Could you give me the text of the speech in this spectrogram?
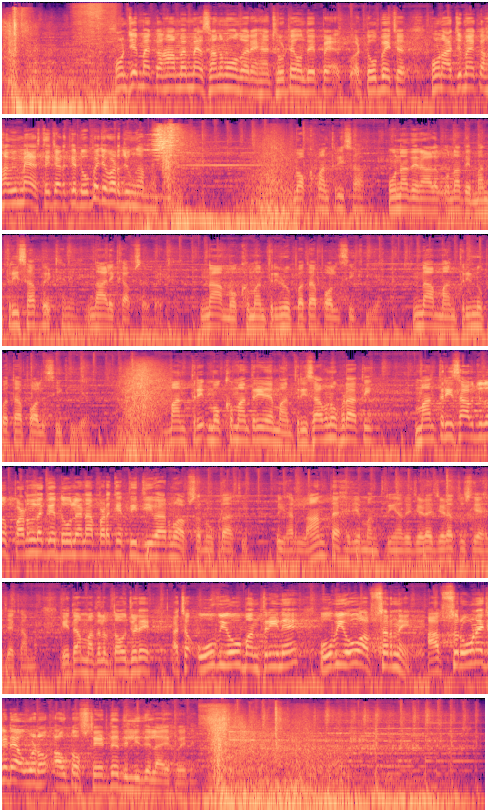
ਹੁਣ ਜੇ ਮੈਂ ਕਹਾਂ ਮੈਂ ਮੈਸਾਂ ਨਵਾਉਂਦਾ ਰਿਹਾ, ਛੋਟੇ ਹੁੰਦੇ ਪੈ- ਟੋਬੇ 'ਚ, ਹੁਣ ਅੱਜ ਮੈਂ ਕਹਾਂ ਵੀ ਮੈਂ ਇਸ ਤੇ ਚੜ ਕੇ ਟੋਬੇ 'ਚ ਵੜ ਜਾਊਂਗਾ ਮੈਂ। ਮੁੱਖ ਮੰਤਰੀ ਸਾਹਿਬ, ਉਹਨਾਂ ਦੇ ਨਾਲ ਉਹਨਾਂ ਦੇ ਮੰਤਰੀ ਸਾਹਿਬ ਬੈਠੇ ਨੇ, ਨਾਲ ਇੱਕ ਅਫਸਰ ਬੈਠੇ। ਨਾ ਮੁੱਖ ਮੰਤਰੀ ਨੂੰ ਪਤਾ ਪਾਲਿਸੀ ਕੀ ਹੈ, ਨਾ ਮੰਤਰੀ ਨੂੰ ਪਤਾ ਪਾਲਿਸੀ ਕੀ ਹੈ। ਮੰਤਰੀ ਮੁੱਖ ਮੰਤਰੀ ਨੇ ਮੰਤਰੀ ਸਾਹਿਬ ਨੂੰ ਫੜਾਤੀ। ਮੰਤਰੀ ਸਾਹਿਬ ਜਦੋਂ ਪੜਨ ਲੱਗੇ, ਦੋ ਲੈਣਾ ਪੜ ਕੇ ਤੀਜੀ ਵਾਰ ਨੂੰ ਅਫਸਰ ਨੂੰ ਫੜਾਤੀ ਕੋਈ ਹਰ ਲਾਂਤ ਹੈ ਜੇ ਮੰਤਰੀਆਂ ਦੇ, ਜਿਹੜਾ ਜਿਹੜਾ ਤੁਸੀਂ ਇਹੋ ਜਿਹਾ ਕੰਮ ਇਹਦਾ ਮਤਲਬ ਤਾਂ ਉਹ ਜਿਹੜੇ ਅੱਛਾ, ਉਹ ਵੀ ਉਹ ਮੰਤਰੀ ਨੇ, ਉਹ ਵੀ ਉਹ ਅਫਸਰ ਨੇ। ਅਫਸਰ ਉਹ ਨੇ ਜਿਹੜੇ ਆਊਟ ਆਫ ਸਟੇਟ ਦੇ ਦਿੱਲੀ ਦੇ ਲਾਏ ਹੋਏ ਨੇ।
